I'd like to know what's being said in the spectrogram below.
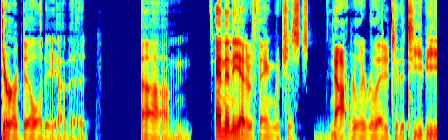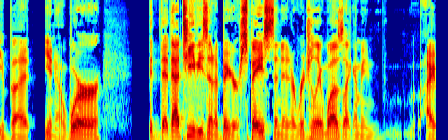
durability of it. Um, and then the other thing, which is not really related to the TV, but you know we're th- that TV's in a bigger space than it originally was. Like, I mean, I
